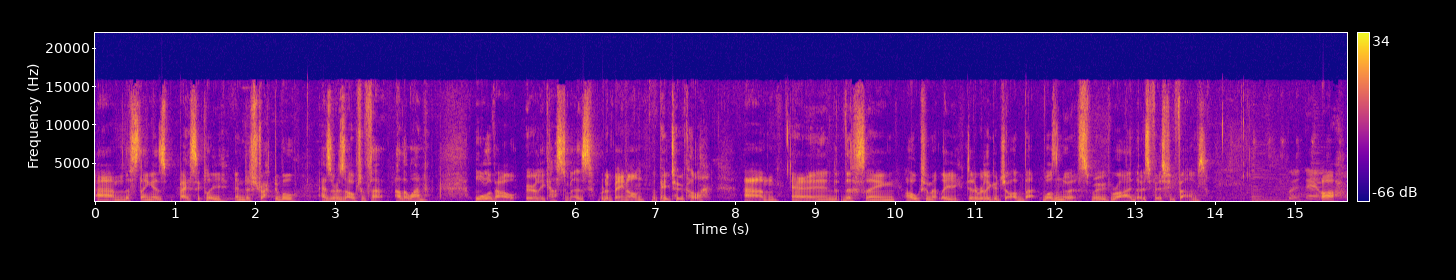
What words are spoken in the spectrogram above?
Um, this thing is basically indestructible as a result of that other one. All of our early customers would have been on the P2 collar. Um, and this thing ultimately did a really good job, but wasn't a smooth ride those first few farms. Oh,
